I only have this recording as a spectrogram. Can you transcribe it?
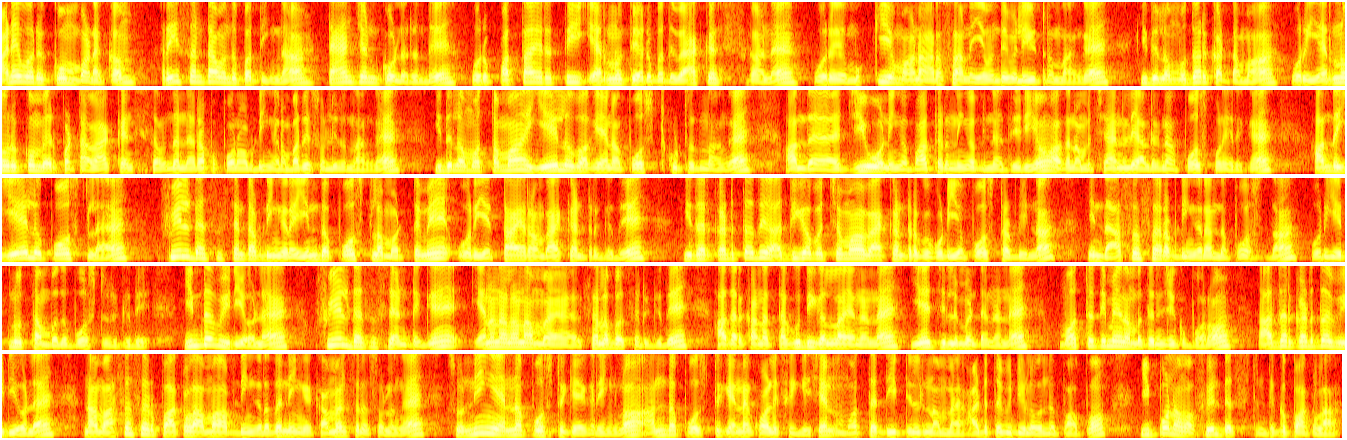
அனைவருக்கும் வணக்கம். ரீசெண்டாக வந்து பார்த்திங்கன்னா டேஞ்சன்கோலருந்து ஒரு பத்தாயிரத்தி இரநூத்தி அறுபது வேக்கன்சிஸ்க்கான ஒரு முக்கியமான அரசாணையை வந்து வெளியிட்டிருந்தாங்க. இதில் முதற்கட்டமாக ஒரு இரநூறுக்கும் மேற்பட்ட வேக்கன்சிஸை வந்து நிரப்ப போகிறோம் அப்படிங்கிற மாதிரி சொல்லியிருந்தாங்க. இதில் மொத்தமாக ஏழு வகையான போஸ்ட் கொடுத்துருந்தாங்க. அந்த ஜியோ நீங்கள் பார்த்துருந்தீங்க அப்படின்னா தெரியும். அதை நம்ம சேனலே ஆல்ரெடி நான் போஸ்ட் பண்ணியிருக்கேன். அந்த ஏழு போஸ்ட்டில் ஃபீல்ட் அசிஸ்டன்ட் அப்படிங்கிற இந்த போஸ்ட்டில் மட்டுமே ஒரு எட்டாயிரம் வேக்கன்ட் இருக்குது. இதற்கடுத்தது அதிகபட்சமாக வேக்கன்ட் இருக்கக்கூடிய போஸ்ட் அப்படின்னா இந்த அசஸர் அப்படிங்கிற அந்த போஸ்ட் தான். ஒரு எட்நூற்றம்பது போஸ்ட் இருக்குது. இந்த வீடியோவில் ஃபீல்ட் அசிஸ்டண்ட்டுக்கு என்னென்னலாம் நம்ம சிலபஸ் இருக்குது அதற்கான தகுதிகள்லாம் என்னென்ன ஏஜ் லிமிட் என்னென்ன மொத்தத்தையுமே நம்ம தெரிஞ்சுக்க போகிறோம் அதற்கடுத்த வீடியோவில் நம்ம அசஸர் பார்க்கலாமா அப்படிங்கிறத நீங்கள் கமெண்ட்ஸில் சொல்லுங்கள் ஸோ நீங்கள் என்ன போஸ்ட்டு கேட்குறீங்களோ அந்த போஸ்ட்டுக்கு என்ன குவாலிஃபிகேஷன் மொத்த டீட்டெயில் நம்ம அடுத்த வீடியோவில் வந்து பார்ப்போம். இப்போ நம்ம ஃபீல்ட் அசிஸ்டண்ட்டுக்கு பார்க்கலாம்.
